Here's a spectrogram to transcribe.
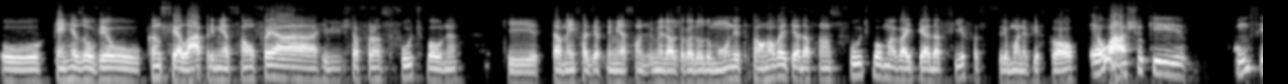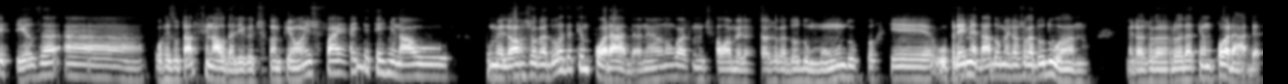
O, quem resolveu cancelar a premiação foi a revista France Football, né? Que também fazia a premiação de melhor jogador do mundo. Então não vai ter a da France Football, mas vai ter a da FIFA, essa cerimônia virtual. Eu acho que, com certeza, a, o resultado final da Liga dos Campeões vai determinar o, o melhor jogador da temporada, né? Eu não gosto muito de falar o melhor jogador do mundo, porque o prêmio é dado ao melhor jogador do ano, melhor jogador da temporada.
